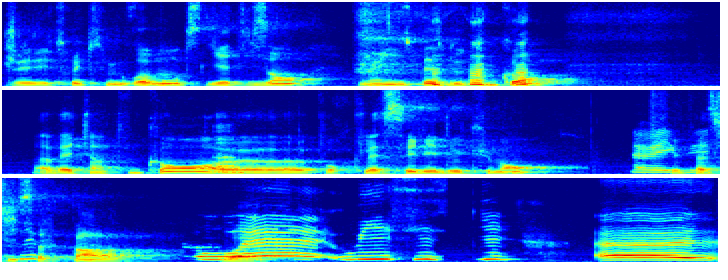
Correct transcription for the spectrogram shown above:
j'ai des trucs qui me remontent d'il y a 10 ans, mais une espèce de toucan, avec un toucan Ah. euh, pour classer les documents. Je sais Avec pas si ça te parle. Ouais, oui, si, si. Euh,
